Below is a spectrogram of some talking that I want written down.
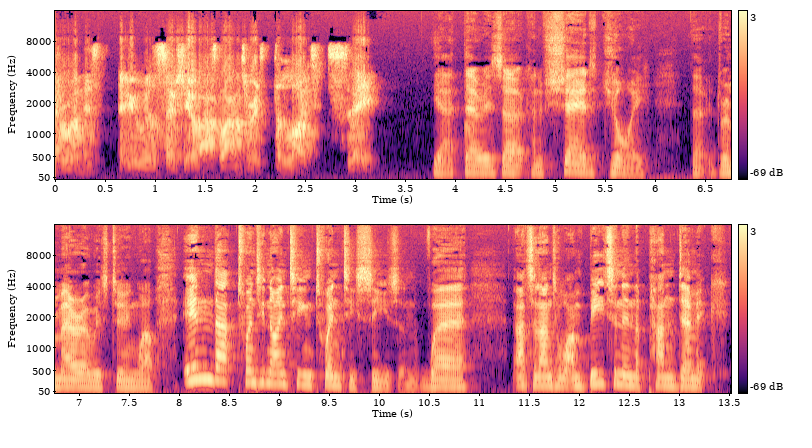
everyone is who was associated with Atalanta is delighted to see. Yeah, there is a kind of shared joy that Romero is doing well. In that 2019-20 season where Atalanta were unbeaten in the pandemic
